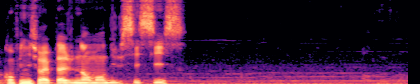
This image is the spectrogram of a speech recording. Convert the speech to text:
Tant qu'on finit sur les plages de Normandie le 6-6. En mouvement.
